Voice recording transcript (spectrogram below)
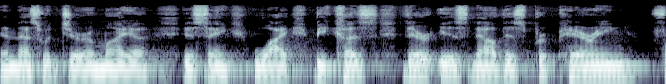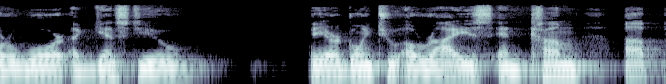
And that's what Jeremiah is saying. Why? Because there is now this preparing for war against you. They are going to arise and come up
